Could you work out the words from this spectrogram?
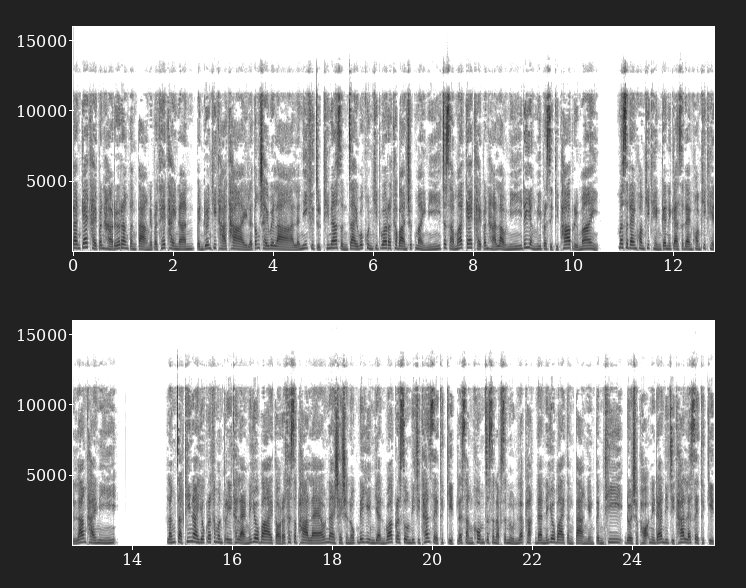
การแก้ไขปัญหาเรื้อรังต่าง ๆ ในประเทศไทยนั้น เป็นเรื่องที่ท้าทายและต้องใช้เวลา และนี่คือจุดที่น่าสนใจว่าคุณคิดว่ารัฐบาลชุดใหม่นี้ จะสามารถแก้ไขปัญหาเหล่านี้ได้อย่างมีประสิทธิภาพหรือไม่ มาแสดงความคิดเห็นกันในการแสดงความคิดเห็นล่างท้ายนี้ หลังจากที่นายกรัฐมนตรีแถลงนโยบายต่อรัฐสภาแล้ว นายชัยชนกได้ยืนยันว่ากระทรวงดิจิทัลเศรษฐกิจและสังคมจะสนับสนุนและผลักดันนโยบายต่างๆ อย่างเต็มที่ โดยเฉพาะในด้านดิจิทัลและเศรษฐกิจ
